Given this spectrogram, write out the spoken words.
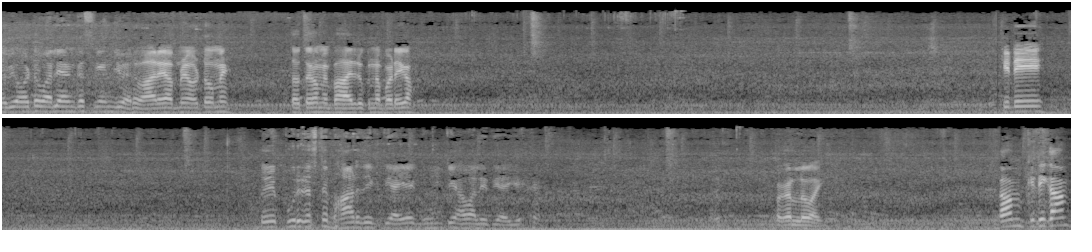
तू तो अभी ऑटो वाले अंकल सी एन जी भरवा रहे हैं अपने ऑटो में। तब तो तक हमें बाहर रुकना पड़ेगा। किटे तो ये पूरे रास्ते बाहर देखती आई है, घूमती हवा लेती आई है। पकड़ लो भाई। काम किटी काम।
